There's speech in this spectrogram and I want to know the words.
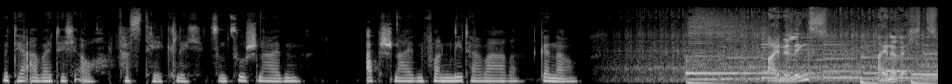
mit der arbeite ich auch fast täglich zum Zuschneiden, Abschneiden von Meterware. Genau. Eine links, eine rechts.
